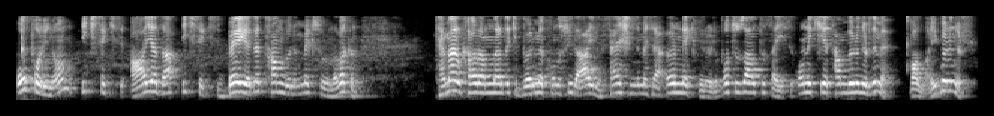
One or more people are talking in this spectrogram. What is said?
o polinom x eksi a'ya da x eksi b'ye de tam bölünmek zorunda. Bakın temel kavramlardaki bölme konusuyla aynı. Sen şimdi mesela örnek veriyorum 36 sayısı 12'ye tam bölünür değil mi? Vallahi bölünür.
